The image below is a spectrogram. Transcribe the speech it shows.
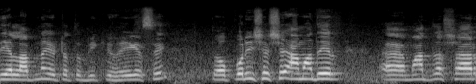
দিয়ে লাভ নাই ওইটা তো বিক্রি হয়ে গেছে। তো পরিশেষে আমাদের মাদ্রাসার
